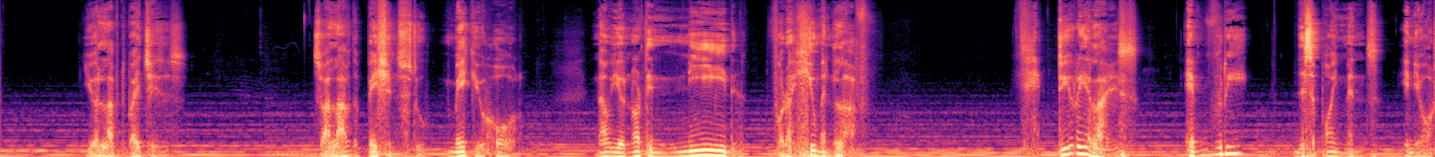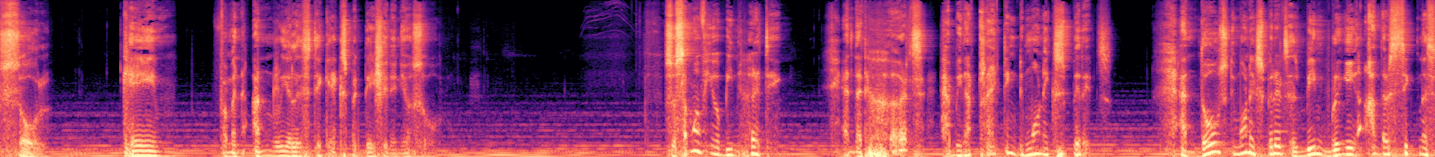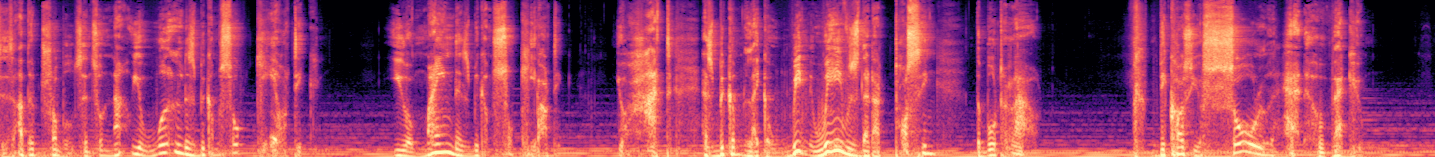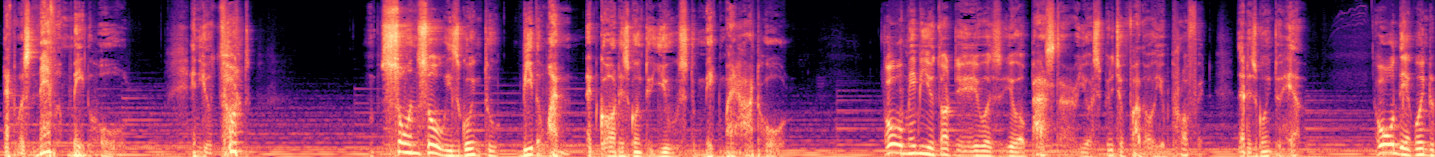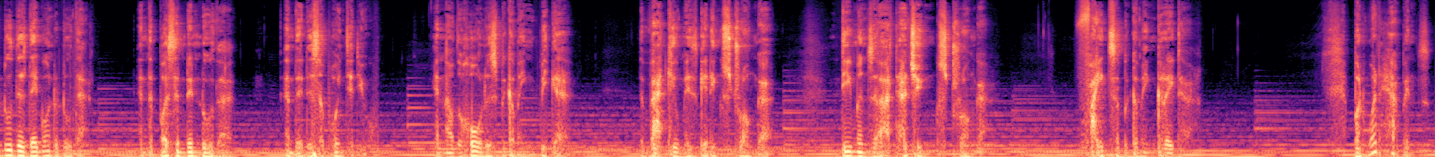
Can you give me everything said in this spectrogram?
You are loved by Jesus. So allow the patience to make you whole. Now you're not in need for a human love. Do you realize every disappointment in your soul came from an unrealistic expectation in your soul? So some of you have been hurting, and that hurts have been attracting demonic spirits. And those demonic spirits has been bringing other sicknesses, other troubles. And so now your world has become so chaotic. Your mind has become so chaotic. Your heart has become like a wind, waves that are tossing the boat around. Because your soul had a vacuum that was never made whole. And you thought so and so is going to be the one that God is going to use to make my heart whole. Oh, maybe you thought it was your pastor, your spiritual father, or your prophet that is going to help. Oh, they are going to do this, they're going to do that. And the person didn't do that. And they disappointed you. And now the hole is becoming bigger. The vacuum is getting stronger. Demons are attaching stronger. Fights are becoming greater. But what happens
